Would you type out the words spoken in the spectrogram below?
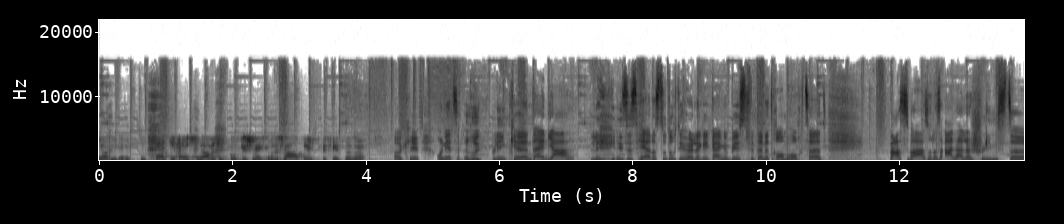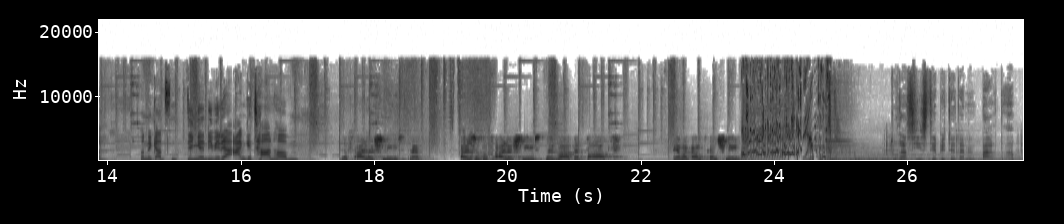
Jahr wieder essen. Hat geheißen, ja, aber es hat gut geschmeckt und es war auch nicht bis jetzt. Also Okay. Und jetzt rückblickend, ein Jahr ist es her, dass du durch die Hölle gegangen bist für deine Traumhochzeit. Was war so das Aller- Allerschlimmste von den ganzen Dingen, die wir dir angetan haben? Das Allerschlimmste. Also das Allerschlimmste war der Bart. Der war ganz, ganz schlimm. Du rasierst dir bitte deinen Bart ab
